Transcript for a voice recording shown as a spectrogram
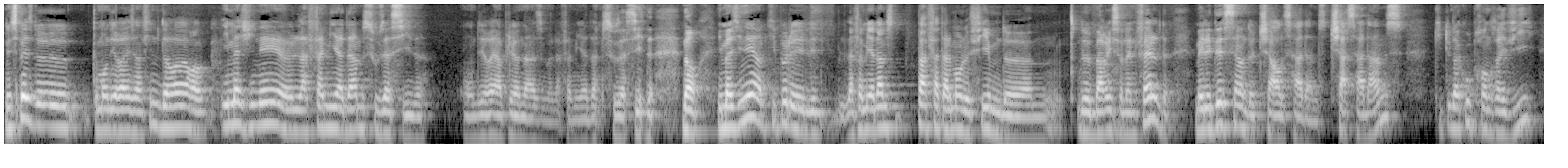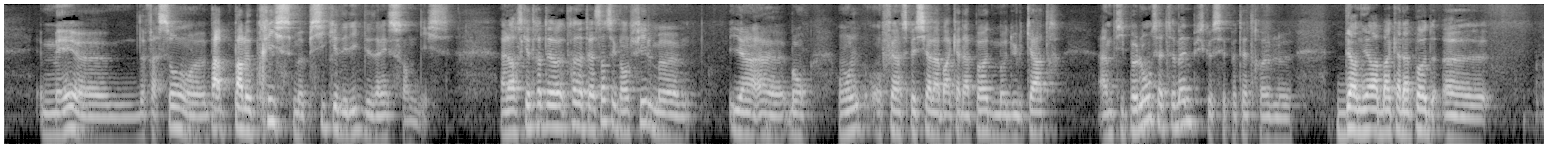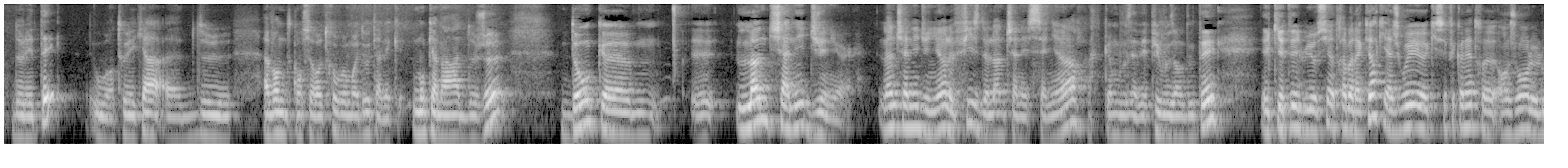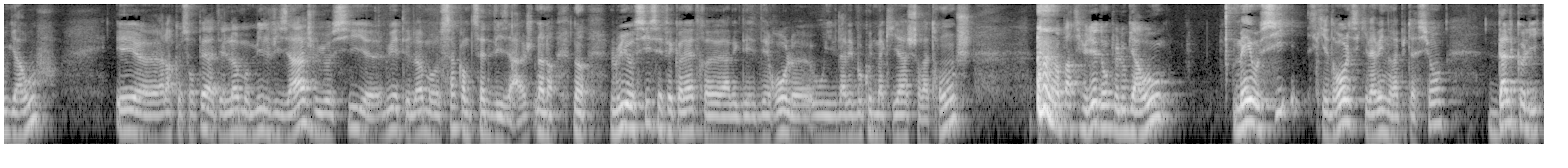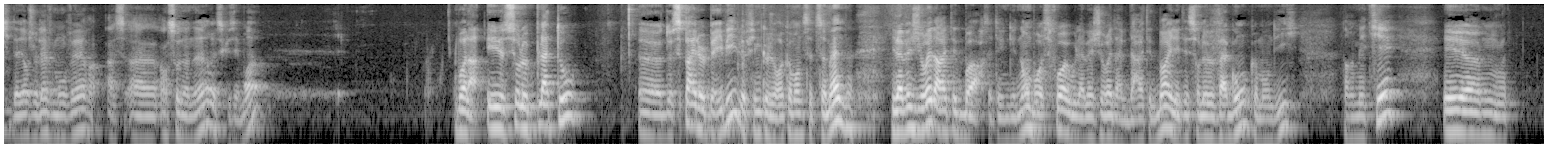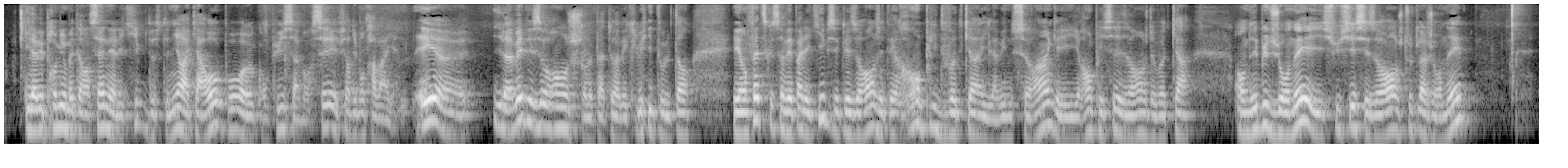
Une espèce de, comment dirais-je, un film d'horreur. Imaginez euh, la famille Adams sous acide on dirait un pléonasme, la famille Adams sous acide. Non, imaginez un petit peu les, la famille Adams, pas fatalement le film de, de, Barry Sonnenfeld, mais les dessins de Charles Adams, Chas Adams, qui tout d'un coup prendrait vie, mais euh, de façon, euh, par, le prisme psychédélique des années 70. Alors, ce qui est très, très intéressant, c'est que dans le film, euh, il y a, bon, on, on, fait un spécial abracadapod, module 4, un petit peu long cette semaine, puisque c'est peut-être le dernier abacadapod euh, de l'été, ou en tous les cas euh, de, avant qu'on se retrouve au mois d'août avec mon camarade de jeu. Donc, euh, euh Lon Chaney Jr. Lon Chaney Jr., le fils de Lon Chaney Sr., comme vous avez pu vous en douter, et qui était lui aussi un très bon acteur, qui qui s'est fait connaître en jouant le loup-garou et euh, alors que son père était l'homme aux mille visages, lui aussi, euh, lui était l'homme aux 57 visages. Non, non, non. Lui aussi s'est fait connaître euh, avec des, des, rôles où il avait beaucoup de maquillage sur la tronche. en particulier, donc, le loup-garou. Mais aussi, ce qui est drôle, c'est qu'il avait une réputation d'alcoolique. D'ailleurs, je lève mon verre en son honneur, excusez-moi. Voilà. Et sur le plateau de Spider Baby, le film que je recommande cette semaine, il avait juré d'arrêter de boire. C'était une des nombreuses fois où il avait juré d'arrêter de boire. Il était sur le wagon, comme on dit, dans le métier. Et euh, il avait promis au metteur en scène et à l'équipe de se tenir à carreau pour euh, qu'on puisse avancer et faire du bon travail. Et euh, il avait des oranges sur le plateau avec lui tout le temps. Et en fait, ce que savait pas l'équipe, c'est que les oranges étaient remplies de vodka. Il avait une seringue et il remplissait les oranges de vodka en début de journée. Il suçait ses oranges toute la journée.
